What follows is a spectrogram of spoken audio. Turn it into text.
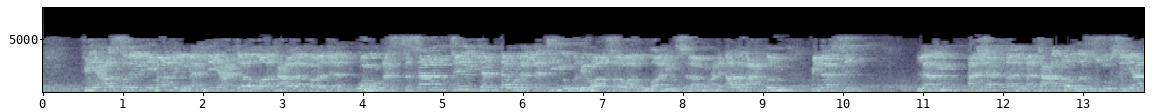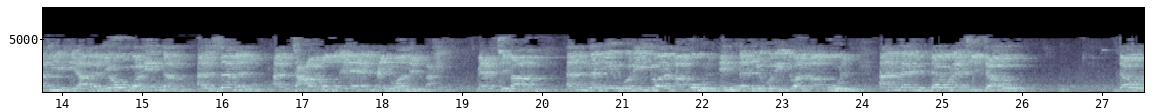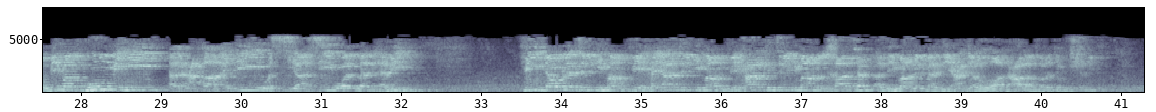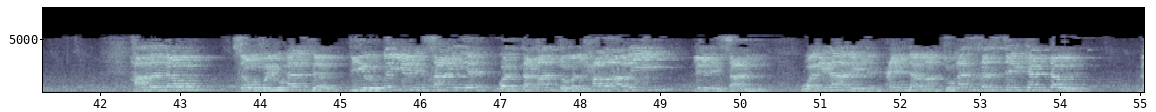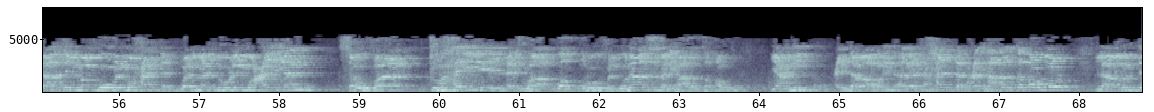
في عصر الإمام المهدي عجل الله تعالى فرجه ومؤسسات تلك الدولة التي يظهرها صلوات الله وسلامه عليه. هذا بحث بنفسه. لم أشأ أن أتعرض لخصوصياته في هذا اليوم وإنما الزمن التعرض إليه عنوان البحث. باعتبار أنني أريد أن أقول إنني أريد أن أقول أن للدولة دور دور بمفهومه العقائدي والسياسي والمذهبي. في دولة الإمام في حياة الإمام في حركة الإمام الخاتم الإمام المهدي عجل الله تعالى فرجه الشريف. هذا الدور سوف يؤثر في رقي الإنسانية والتقدم الحضاري للإنسانية ولذلك عندما تؤسس تلك الدولة ذات المفهوم المحدد والمدلول المعين سوف تهيئ الأجواء والظروف المناسبة لهذا التطور. يعني عندما أريد أن أتحدث عن هذا التطور لا بد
